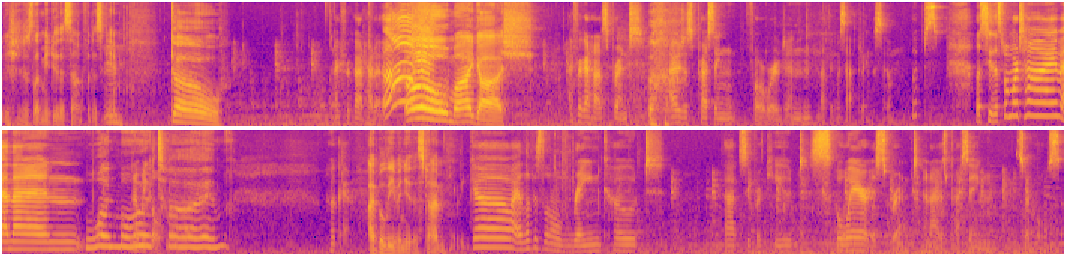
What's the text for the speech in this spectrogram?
You should just let me do the sound for this game. Go! I forgot how to. Ah! Oh my gosh. I forgot how to sprint. I was just pressing forward and nothing was happening. So, whoops. Let's do this one more time and then. One more time. Okay, I believe in you this time. here we go. I love his little raincoat. That's super cute. Square is sprint, and I was pressing circles, so.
